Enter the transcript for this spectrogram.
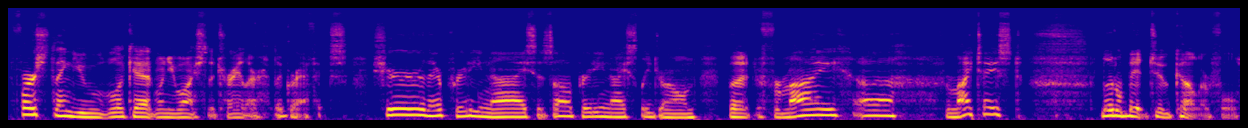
First thing you look at when you watch the trailer, the graphics. Sure, they're pretty nice. It's all pretty nicely drawn. But for my, uh, for my taste, little bit too colorful,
